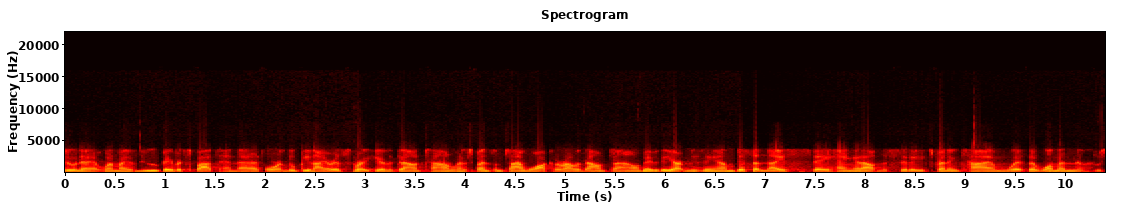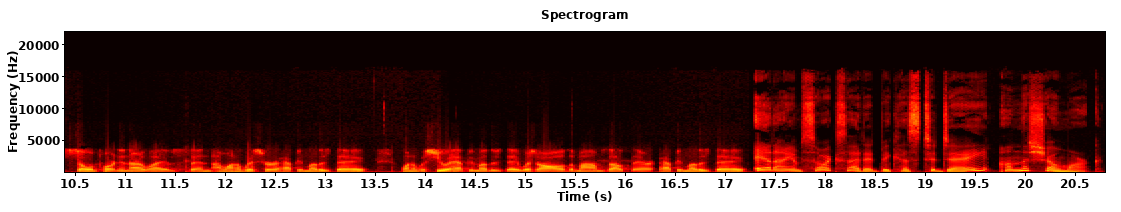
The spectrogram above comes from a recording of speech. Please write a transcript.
soon at one of my new favorite spots, and that's for Lupi and Iris right here in the downtown. We're going to spend some time walking around the downtown, maybe the art museum. Just a nice day hanging out in the city, spending time with a woman who's so important in our lives. And I want to wish her a happy Mother's Day. I want to wish you a happy Mother's Day. Wish all the moms out there a happy Mother's Day. And I am so excited because today on the show, Mark,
